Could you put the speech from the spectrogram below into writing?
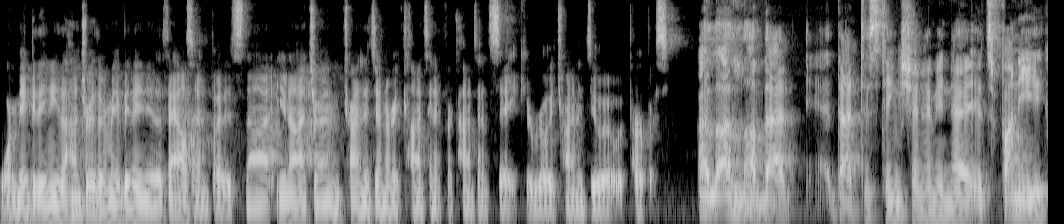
Or maybe they need a hundred, or maybe they need a thousand. But it's not. You're not trying trying to generate content for content's sake. You're really trying to do it with purpose. I, I love that that distinction. I mean, it's funny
